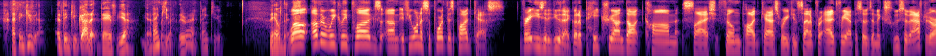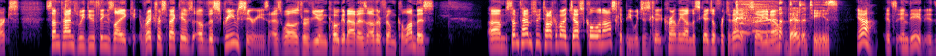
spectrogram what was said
I think you've I think you've got it, Dave. Yeah. Yeah. Thank that's you. Exactly right. Thank you. Nailed it. Well, other weekly plugs. Um, if you want to support this podcast, very easy to do that. Go to patreon.com slash film podcast where you can sign up for ad-free episodes and exclusive after darks. Sometimes we do things like retrospectives of the Scream series, as well as reviewing Kogonada's other film, Columbus. Um, sometimes we talk about Jeff's colonoscopy, which is currently on the schedule for today. So, you know, There's a tease. yeah, it's indeed. It's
